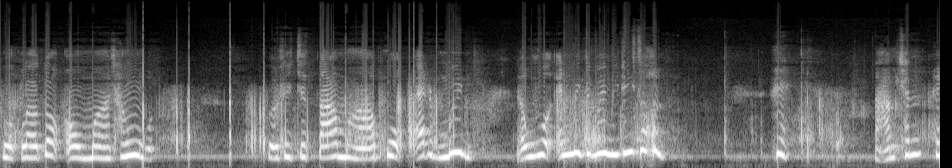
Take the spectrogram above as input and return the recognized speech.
พวกเราต้องเอามาทั้งหมด เพื่อที่จะตามหาพวกแอดมิน แล้วพวกแอดมินจะไม่มีที่ซ่อน ตามฉันให้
